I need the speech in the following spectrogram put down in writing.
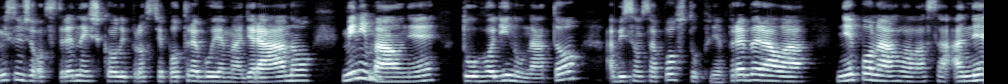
myslím, že od strednej školy proste potrebujem mať ráno minimálne tú hodinu na to, aby som sa postupne preberala, neponáhlala sa a ne,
